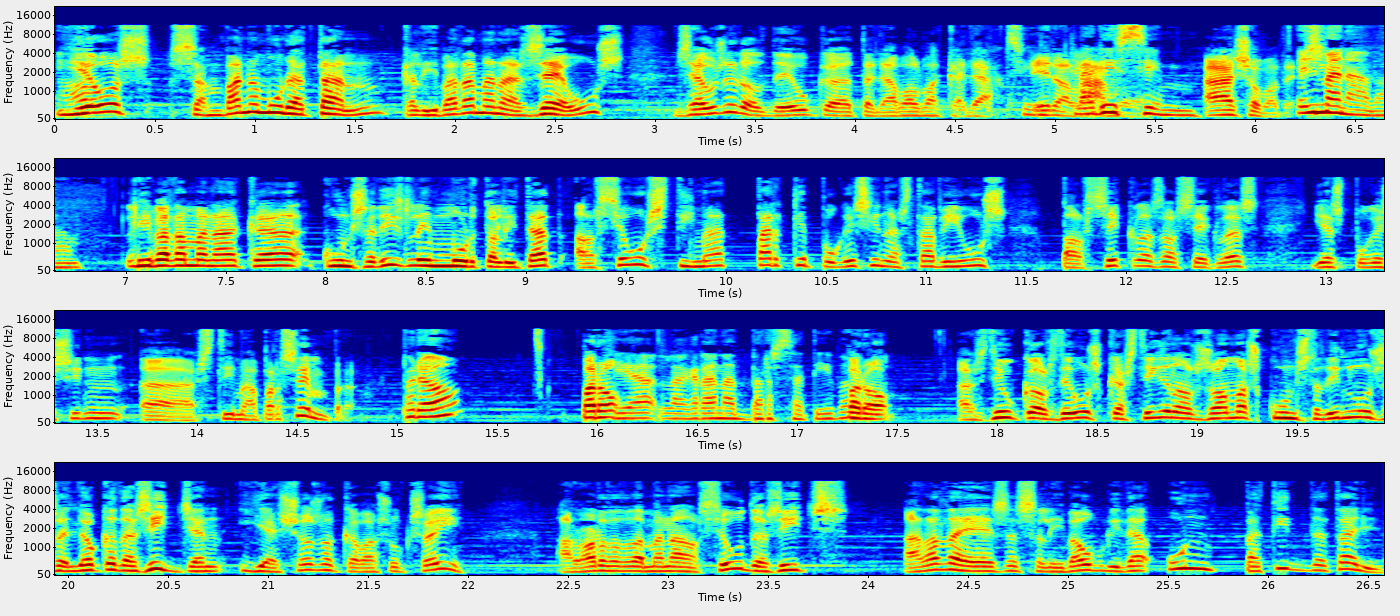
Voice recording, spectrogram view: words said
I Ah. Eos se'n va enamorar tant que li va demanar a Zeus, Zeus era el déu que tallava el bacallà, Sí, era claríssim. l'amo. Ah, això mateix Ell manava. li va demanar que concedís la immortalitat al seu estimat perquè poguessin estar vius pels segles dels segles i es poguessin eh, estimar per sempre. Però, Però, hi ha la gran adversativa. però es diu que els déus castiguen els homes concedint-los allò que desitgen i això és el que va succeir. A l'hora de demanar el seu desig, a la deessa se li va oblidar un petit detall.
